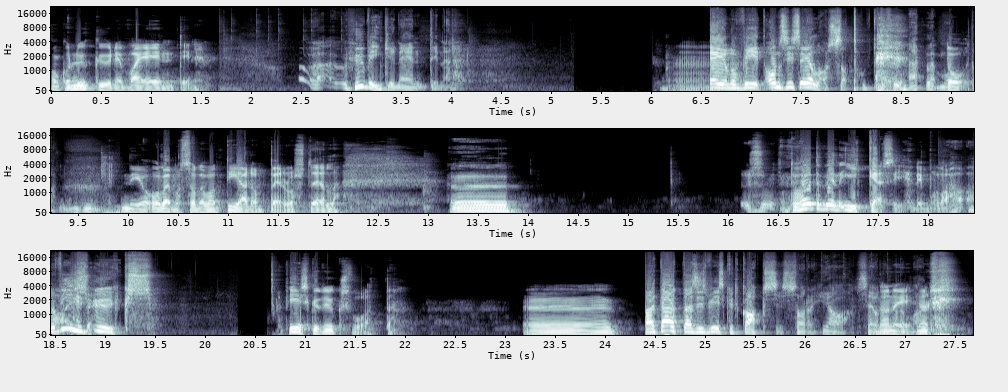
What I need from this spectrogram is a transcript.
Onko nykyinen vai entinen? Hyvinkin entinen. Ei ollut viit, on siis elossa toki vielä, mutta. niin on olemassa olevan tiedon perusteella. Öö, Tuo heitä vielä ikä siihen, niin mulla No 51. 51 vuotta. Öö... Tai täyttää siis 52, siis, sori, joo. Se no niin, no niin.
